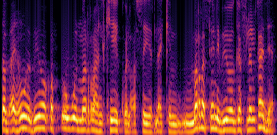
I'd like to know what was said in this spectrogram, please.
طبعا هو بيوقف اول مرة الكيك والعصير لكن المرة الثانية بيوقف للغداء.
